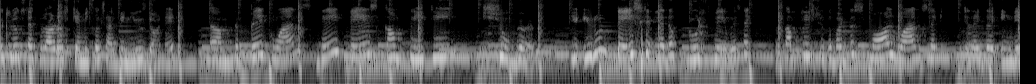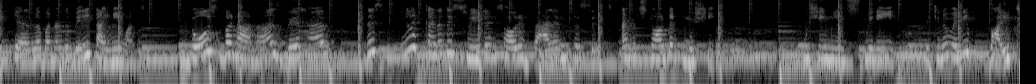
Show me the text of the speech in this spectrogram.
It looks like a lot of chemicals have been used on it. Um, the big ones, they taste completely sugar. You, you don't taste any other fruit flavors like complete sugar. But the small ones, like like the Indian Kerala bananas, the very tiny ones, those bananas they have this. You know, it's kind of this sweet and sour. It balances it, and it's not that mushy mushy means very like you know when you bite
